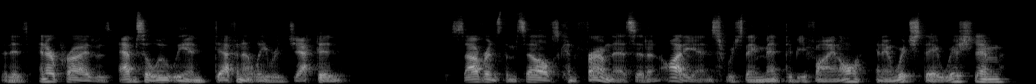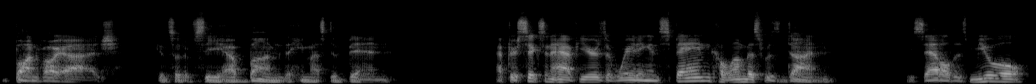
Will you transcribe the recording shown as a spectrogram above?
that his enterprise was absolutely and definitely rejected. Sovereigns themselves confirmed this at an audience which they meant to be final and in which they wished him bon voyage. You can sort of see how bummed he must have been. After six and a half years of waiting in Spain, Columbus was done. He saddled his mule,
